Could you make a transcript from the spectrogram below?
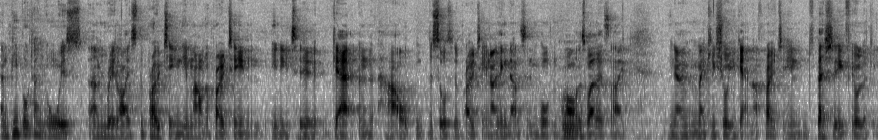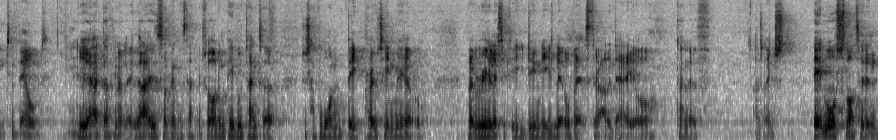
And people don't always um, realize the protein, the amount of protein you need to get, and how the sources of protein. I think that's an important part Mm. as well. It's like, you know, making sure you get enough protein, especially if you're looking to build. you know. Yeah, definitely. That is something that's definitely flawed. And people tend to just have one big protein meal. But realistically, you do need little bits throughout the day or kind of, I don't know, just it more slotted and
